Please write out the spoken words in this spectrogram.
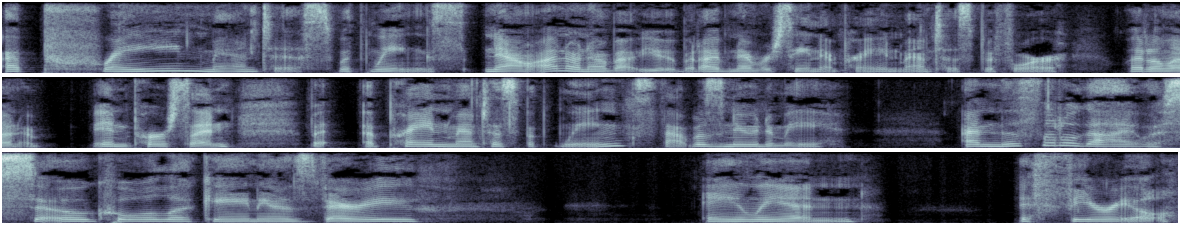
a praying mantis with wings. Now, I don't know about you, but I've never seen a praying mantis before, let alone a, in person. But a praying mantis with wings, that was new to me. And this little guy was so cool looking. He was very alien, ethereal.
